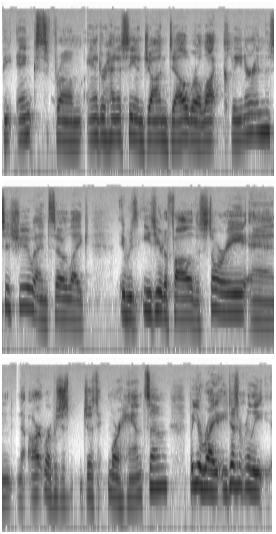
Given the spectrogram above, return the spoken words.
the inks from Andrew Hennessy and John Dell were a lot cleaner in this issue, and so like it was easier to follow the story, and the artwork was just just more handsome. But you're right; he doesn't really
